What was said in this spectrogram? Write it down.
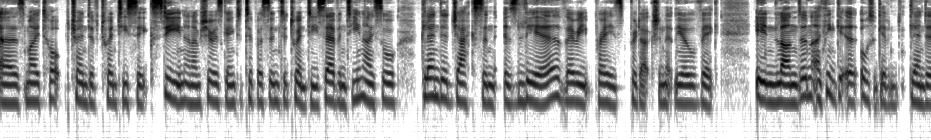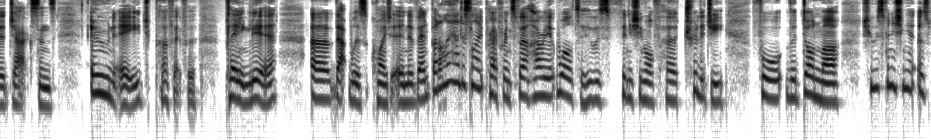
as my top trend of 2016, and I'm sure is going to tip us into 2017. I saw Glenda Jackson as Lear, very praised production at the Old Vic in London. I think uh, also given Glenda Jackson's own age, perfect for playing Lear. Uh, that was quite an event. But I had a slight preference for Harriet Walter, who was finishing off her trilogy for the Donmar. She was finishing it as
